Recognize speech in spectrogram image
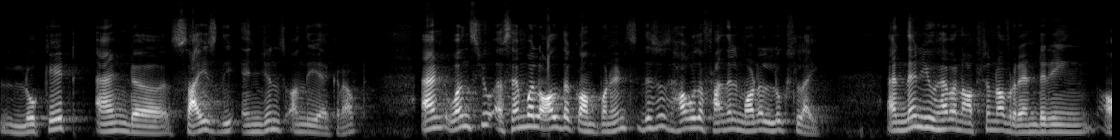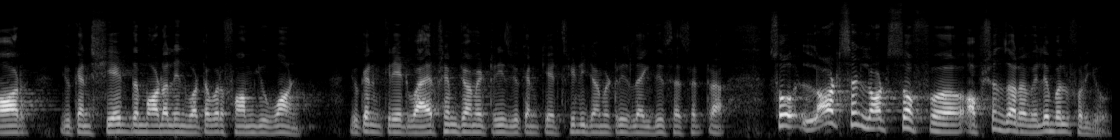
locate and uh, size the engines on the aircraft and once you assemble all the components this is how the final model looks like and then you have an option of rendering or you can shade the model in whatever form you want. You can create wireframe geometries, you can create 3D geometries like this etc. So lots and lots of uh, options are available for you.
